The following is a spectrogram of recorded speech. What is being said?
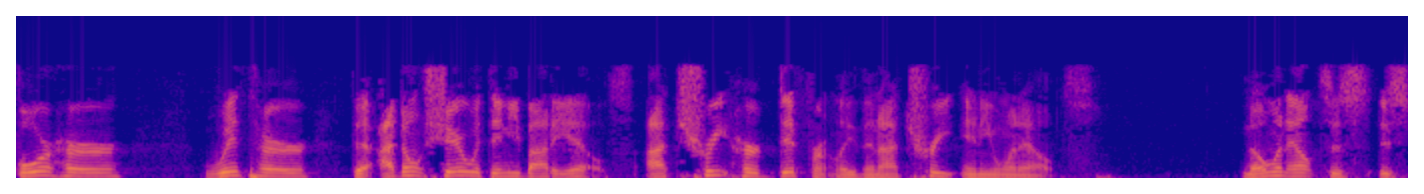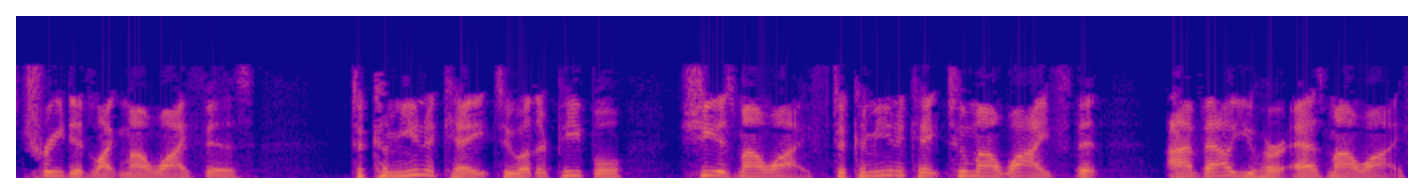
for her, with her, that I don't share with anybody else. I treat her differently than I treat anyone else. No one else is, is treated like my wife is. To communicate to other people, she is my wife. To communicate to my wife that I value her as my wife.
